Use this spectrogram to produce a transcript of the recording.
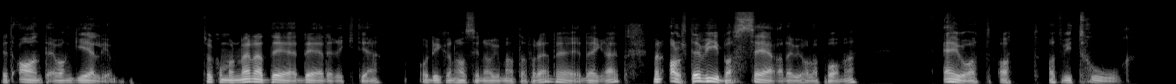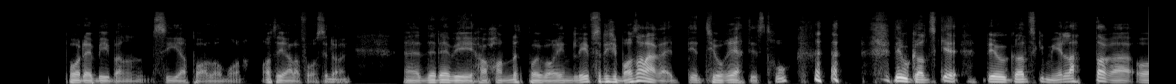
det, er et annet evangelium. Så kan man mene at det, det, er det riktige, og de kan ha sine argumenter for det. det. Det er greit. Men alt det vi baserer det vi holder på med, er jo at, at, at, vi tror på det Bibelen sier på alle områder. At det gjelder for oss i dag. Mm. Det er det vi har handlet på i våre egne liv. Så det er ikke bare sånn her, en teoretisk tro. det, er ganske, det er jo ganske mye lettere å,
